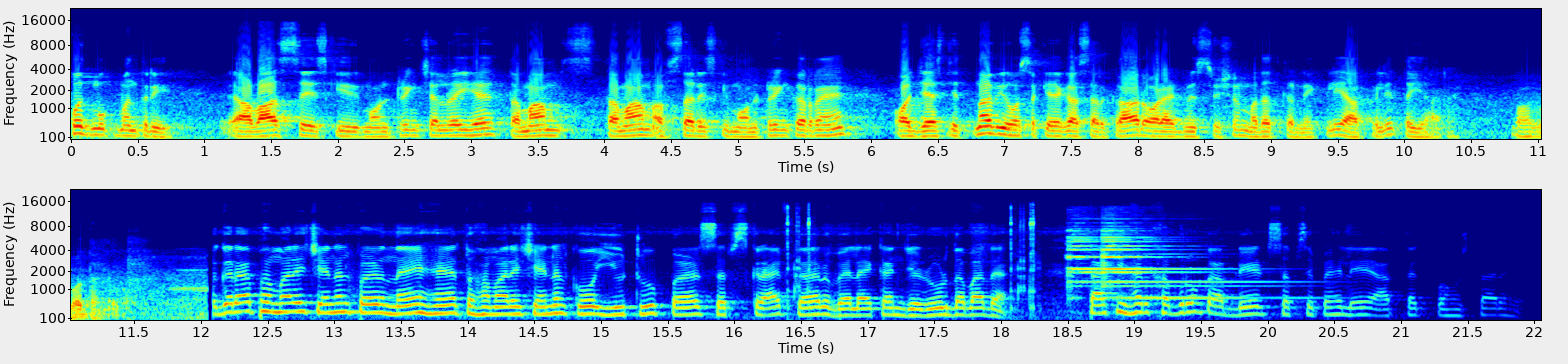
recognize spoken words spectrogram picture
ख़ुद मुख्यमंत्री आवाज़ से इसकी मॉनिटरिंग चल रही है। तमाम तमाम अफसर इसकी मॉनिटरिंग कर रहे हैं और जैसे, जितना भी हो सकेगा सरकार और एडमिनिस्ट्रेशन मदद करने के लिए आपके लिए तैयार है। बहुत बहुत धन्यवाद। अगर आप हमारे चैनल पर नए हैं तो हमारे चैनल को यूट्यूब पर सब्सक्राइब कर बेल आइकन ज़रूर दबा दें, ताकि हर खबरों का अपडेट सबसे पहले आप तक पहुँचता रहे।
